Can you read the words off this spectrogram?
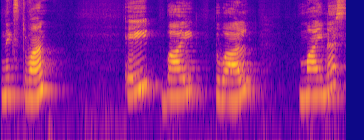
Next one. 8 by 12 minus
